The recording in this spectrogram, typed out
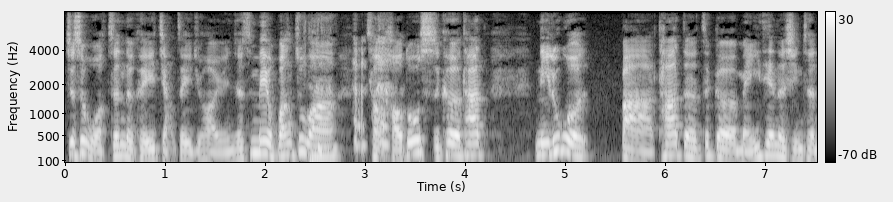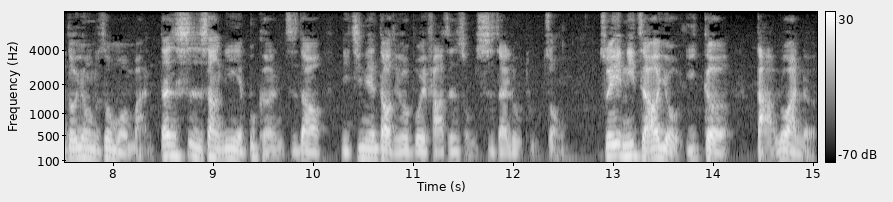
就是我真的可以讲这一句话原因，就是没有帮助啊。好好多时刻他，你如果把他的这个每一天的行程都用的这么满，但事实上你也不可能知道你今天到底会不会发生什么事在路途中。所以你只要有一个打乱了，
